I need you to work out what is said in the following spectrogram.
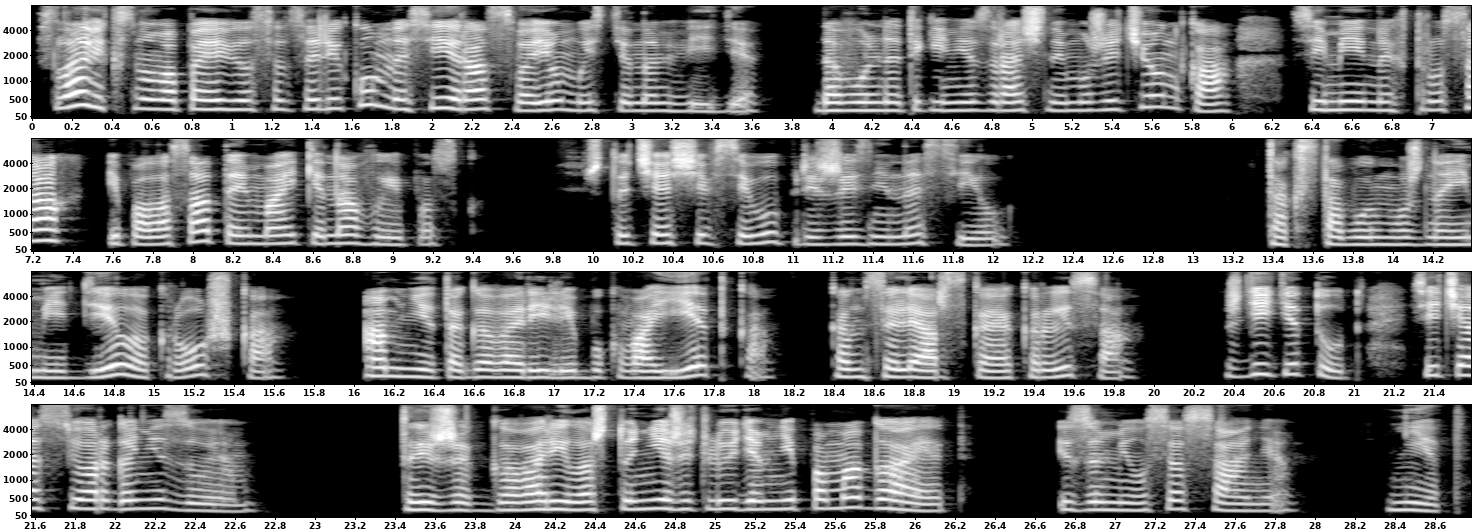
Славик снова появился целиком, на сей раз в своем истинном виде. Довольно-таки невзрачный мужичонка в семейных трусах и полосатой майке на выпуск, что чаще всего при жизни носил. «Так с тобой можно иметь дело, крошка. А мне-то говорили буквоедка, канцелярская крыса. Ждите тут, сейчас все организуем». «Ты же говорила, что нежить людям не помогает», – изумился Саня. «Нет,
